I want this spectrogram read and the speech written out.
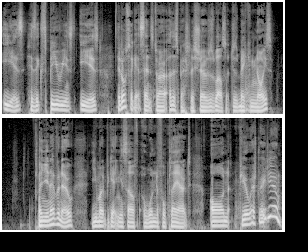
ears, his experienced ears. It also gets sent to our other specialist shows as well, such as Making Noise. And you never know, you might be getting yourself a wonderful play out on Pure West Radio.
